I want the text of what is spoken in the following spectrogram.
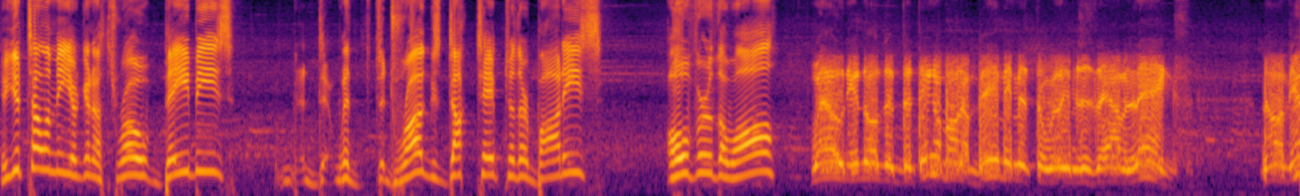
are you telling me you're going to throw babies d- with d- drugs duct taped to their bodies over the wall? Well, you know, the, the thing about a baby, Mr. Williams, is they have legs. Now, if you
